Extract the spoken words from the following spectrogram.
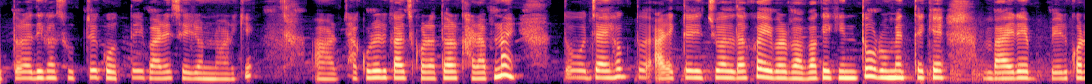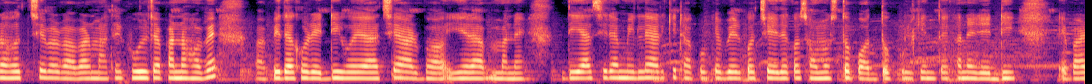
উত্তরাধিকার সূত্রে করতেই পারে সেই জন্য আর কি। আর ঠাকুরের কাজ করা তো আর খারাপ নয়। তো যাই হোক তো আরেকটা রিচুয়াল দেখো। এবার বাবাকে কিন্তু রুমের থেকে বাইরে বের করা হচ্ছে। এবার বাবার মাথায় ফুল চাপানো হবে। বাপি দেখো রেডি হয়ে আছে আর ইয়েরা মানে দিয়াসিরা মিলে আর কি ঠাকুরকে বের করছে। এই দেখো সমস্ত পদ্ম ফুল কিন্তু এখানে রেডি এবার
